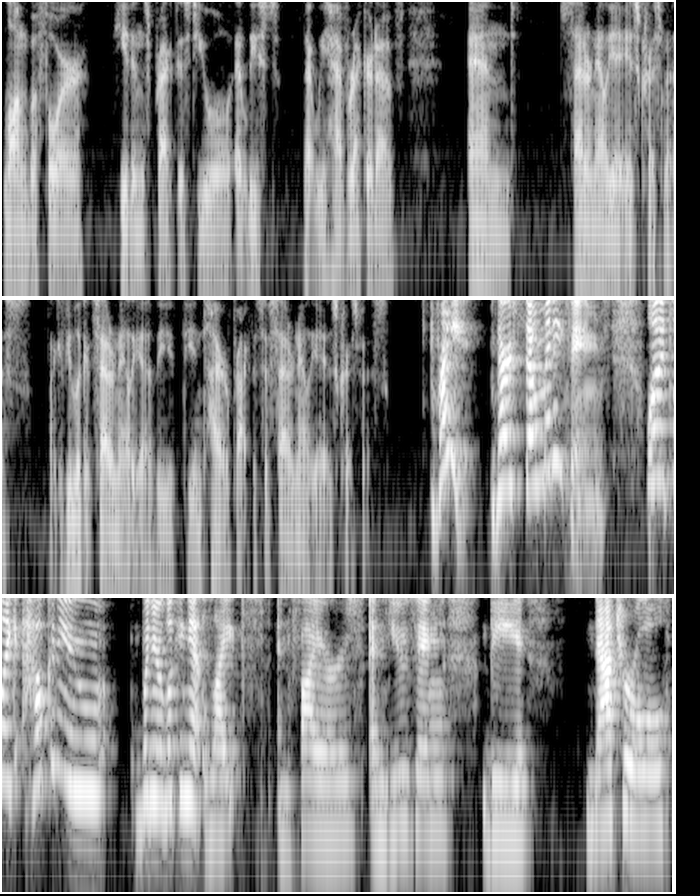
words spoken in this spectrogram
long before heathens practiced yule at least that we have record of and Saturnalia is Christmas. Like if you look at Saturnalia, the the entire practice of Saturnalia is Christmas. Right. There are so many things. Well, it's like how can you when you're looking at lights and fires and using the natural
